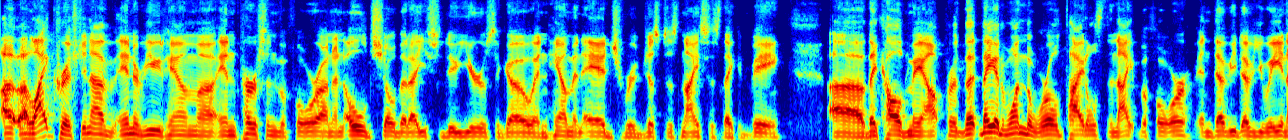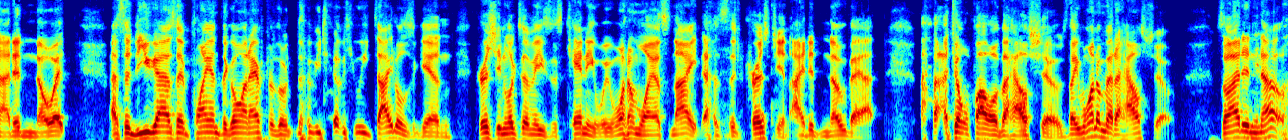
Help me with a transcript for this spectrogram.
I, I, like Christian. I've interviewed him uh, in person before on an old show that I used to do years ago, and him and Edge were just as nice as they could be. Uh, they called me out for that. They had won the world titles the night before in WWE, and I didn't know it. I said, "Do you guys have plans to go on after the WWE titles again?" Christian looks at me. He says, "Kenny, we won them last night." I said, "Christian, I didn't know that. I don't follow the house shows. They won them at a house show, so I didn't know."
